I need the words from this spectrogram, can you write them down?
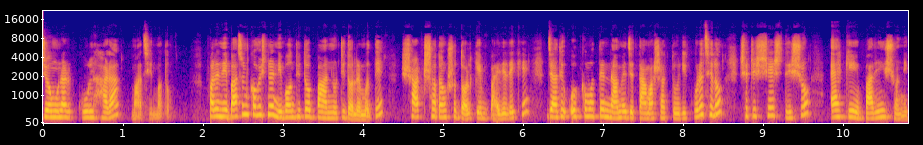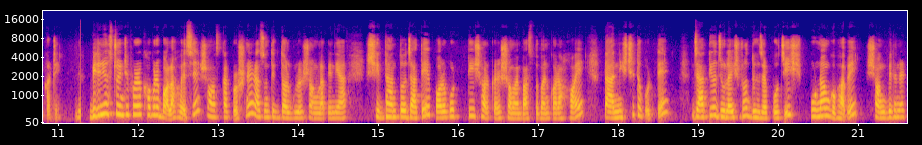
যমুনার কুলহারা মাঝির মতো। ফলে নির্বাচন কমিশনের নিবন্ধিত বান্নটি দলের মধ্যে ষাট শতাংশ দলকে বাইরে রেখে জাতীয় ঐক্যমত্যের নামে যে তামাশা তৈরি করেছিল, সেটির শেষ দৃশ্য একেবারেই সন্নিকটে। বিডি নিউজ টোয়েন্টি ফোরের খবরে বলা হয়েছে, সংস্কার প্রশ্নে রাজনৈতিক দলগুলোর সংলাপে নেওয়া সিদ্ধান্ত যাতে পরবর্তী সরকারের সময় বাস্তবায়ন করা হয়, তা নিশ্চিত করতে জাতীয় জুলাই সনদ দুই হাজার পঁচিশ পূর্ণাঙ্গভাবে সংবিধানের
